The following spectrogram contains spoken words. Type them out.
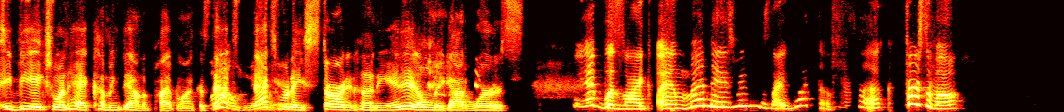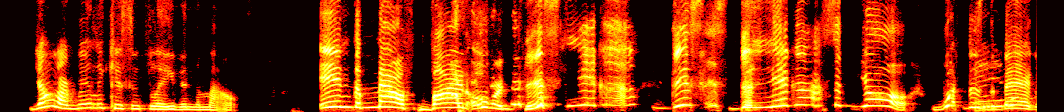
VH1 had coming down the pipeline because that's Oh, that's where they started, honey, and it only got worse. It was like on Mondays, we was like, what the fuck? First of all, y'all are really kissing Flav in the mouth. In the mouth, vying over this nigga. This is the nigga. I said, y'all, what does the bag?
